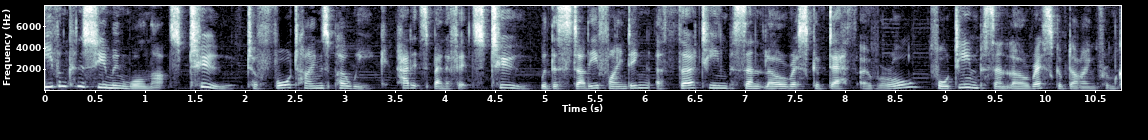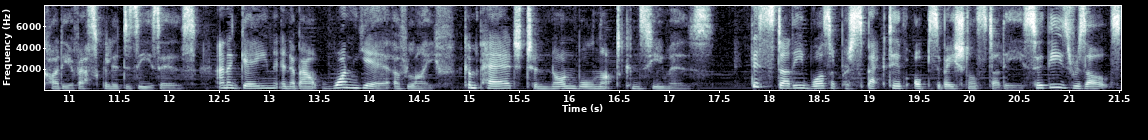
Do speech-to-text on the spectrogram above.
Even consuming walnuts two to four times per week had its benefits too, with the study finding a 13% lower risk of death overall, 14% lower risk of dying from cardiovascular diseases, and a gain in about one year of life compared to non walnut consumers. This study was a prospective observational study, so these results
